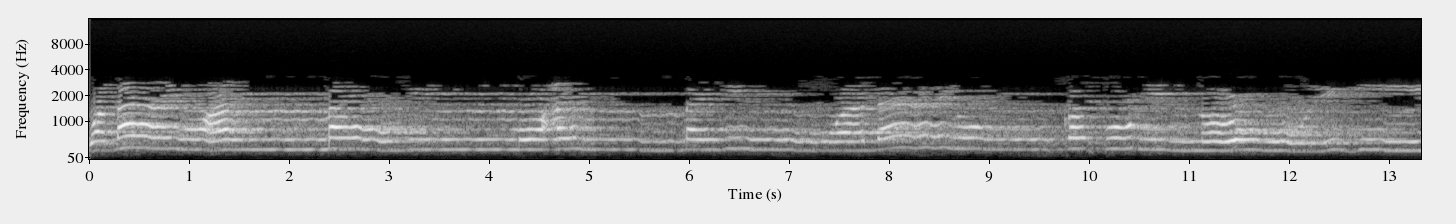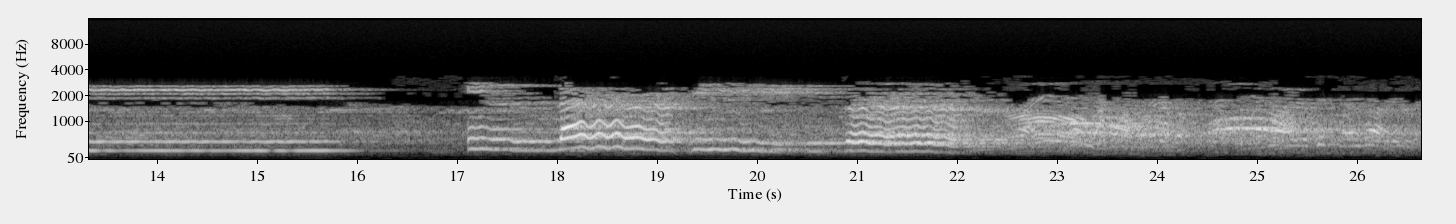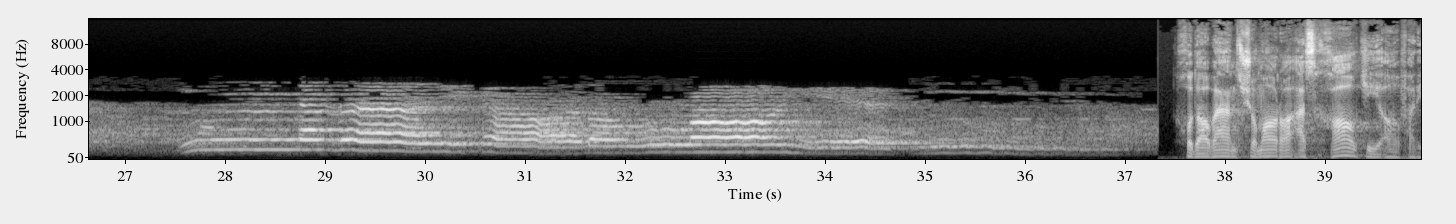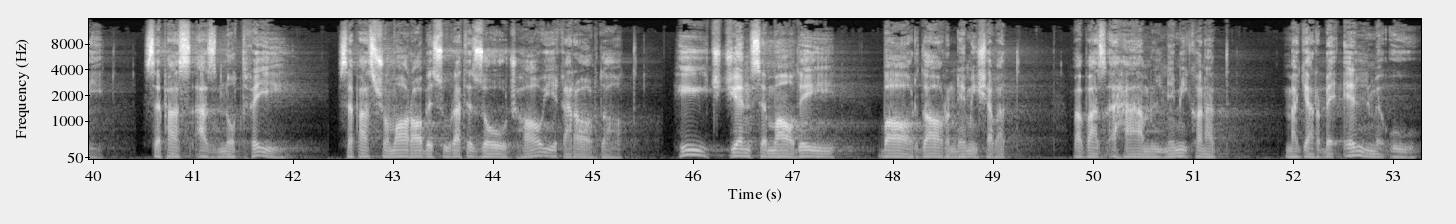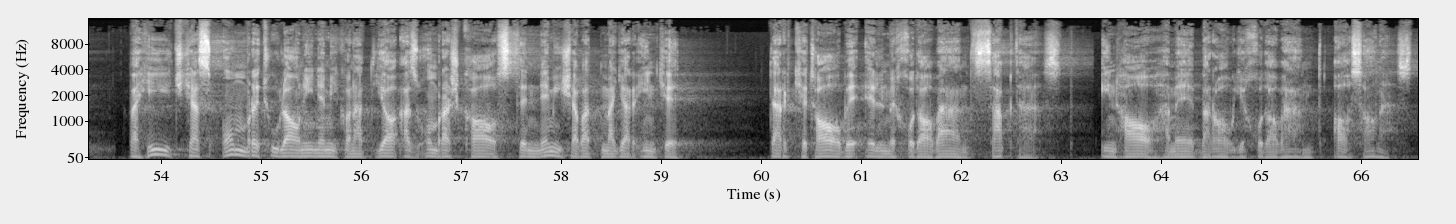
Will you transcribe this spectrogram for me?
وما يعمر من محمد ولا ينقص من عمره إلا خداوند شما را از خاکی آفرید. سپس از نطفه ای سپس شما را به صورت زوجهایی قرار داد. هیچ جنس ماده ای باردار نمی شود و وضع حمل نمی کند مگر به علم او. و هیچ کس عمر طولانی نمی کند یا از عمرش کاسته نمی شود مگر اینکه در کتاب علم خداوند ثبت است. اینها همه برای خداوند آسان است.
